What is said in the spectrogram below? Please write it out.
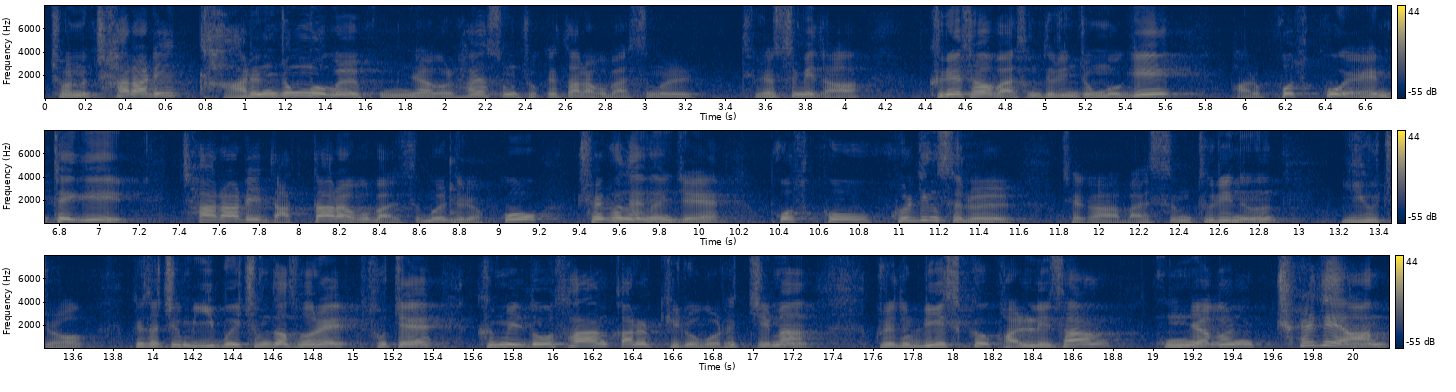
저는 차라리 다른 종목을 공략을 하셨으면 좋겠다라고 말씀을 드렸습니다. 그래서 말씀드린 종목이 바로 포스코 엠텍이 차라리 낫다라고 말씀을 드렸고 최근에는 이제 포스코 홀딩스를 제가 말씀드리는 이유죠. 그래서 지금 EV 첨단 소재, 소재 금일도 상한가를 기록을 했지만 그래도 리스크 관리상 공략은 최대한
